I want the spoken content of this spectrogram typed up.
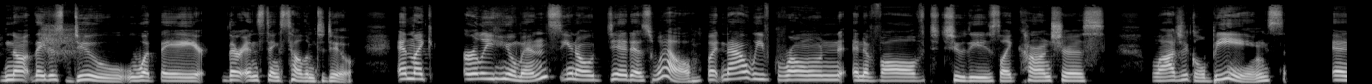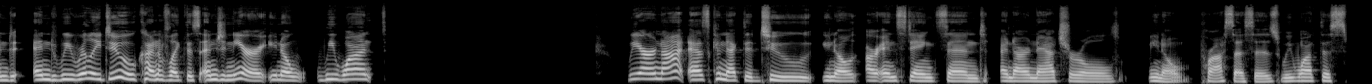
not they just do what they their instincts tell them to do. And like early humans, you know, did as well. But now we've grown and evolved to these like conscious, logical beings. And and we really do kind of like this engineer, you know, we want we are not as connected to, you know, our instincts and and our natural, you know, processes. We want this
